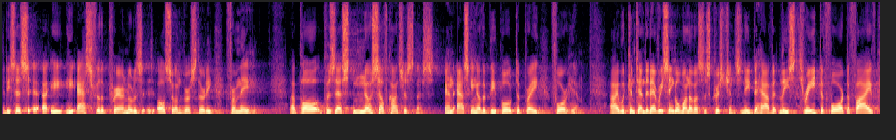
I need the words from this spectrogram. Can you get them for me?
And he says, uh, uh, he, he asks for the prayer, notice also in verse 30, for me. Paul possessed no self consciousness in asking other people to pray for him. I would contend that every single one of us as Christians need to have at least three to four to five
